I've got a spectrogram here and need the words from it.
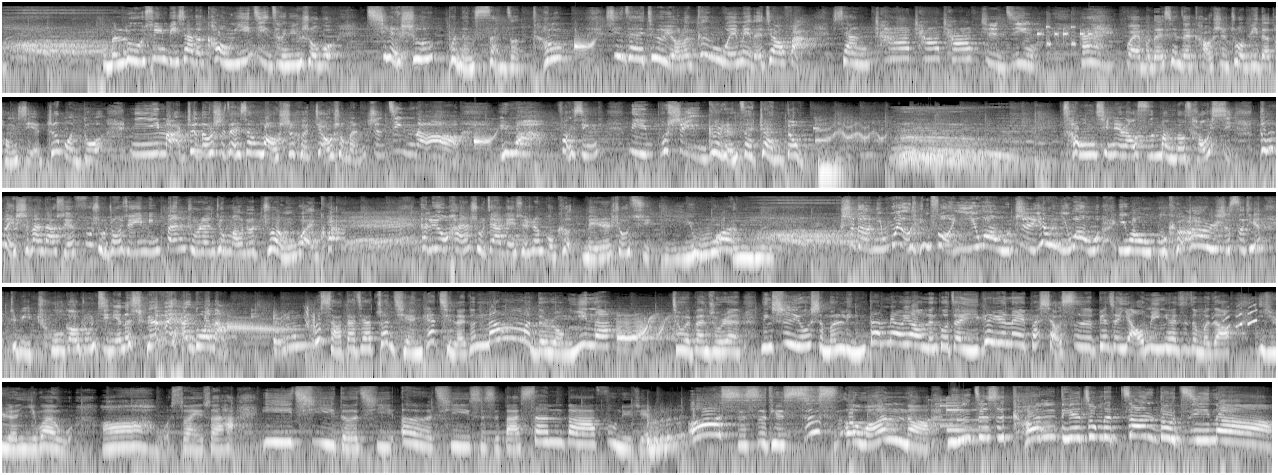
我们鲁迅笔下的孔乙己曾经说过：“窃书不能算作偷。”现在就有了更唯美的叫法，向叉叉叉致敬。哎，怪不得现在考试作弊的同学这么多，尼玛，这都是在向老师和教授们致敬呢！姨妈，放心，你不是一个人在战斗。从青年老师忙到抄袭，东北师范大学附属中学一名班主任就忙着赚外快。他利用寒暑假给学生补课，每人收取一万五。是的，你没有听错，一万五，只要一万五，一万五补课二十四天，这比初高中几年的学费还多呢。为啥大家赚钱看起来都那么的容易呢？这位班主任，您是有什么灵丹妙药，能够在一个月内把小四变成姚明，还是怎么着？一人一万五啊！我算一算哈，一七得七，二七四十八，三八妇女节，二十四天四十二万呐！您真是坑爹中的战斗机呢！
